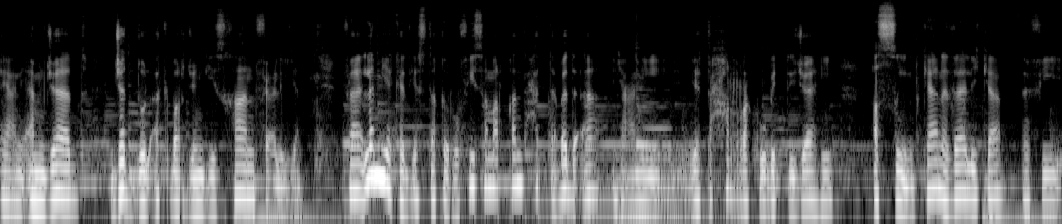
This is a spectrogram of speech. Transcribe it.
يعني أمجاد جده الأكبر جنكيز خان فعليا. فلم يكد يستقر في سمرقند حتى بدأ يعني يتحرك باتجاه الصين. كان ذلك في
